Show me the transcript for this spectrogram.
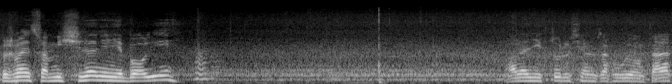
Proszę Państwa, myślenie nie boli, ale niektórzy się zachowują tak,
